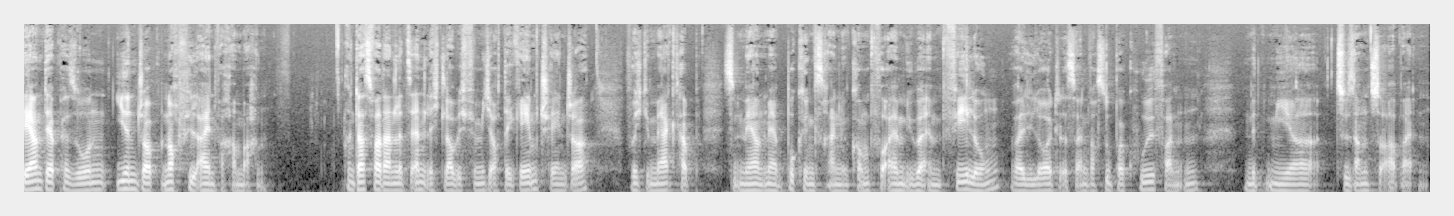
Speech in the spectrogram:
der und der Person ihren Job noch viel einfacher machen. Und das war dann letztendlich, glaube ich, für mich auch der Game Changer, wo ich gemerkt habe, es sind mehr und mehr Bookings reingekommen, vor allem über Empfehlungen, weil die Leute es einfach super cool fanden, mit mir zusammenzuarbeiten.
